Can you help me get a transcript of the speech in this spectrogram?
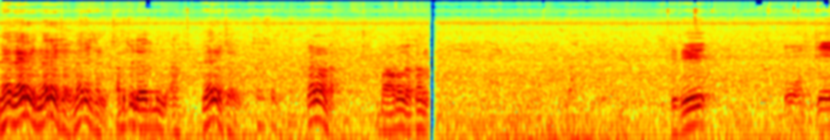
നേരെ നേരെ നേരെ വെച്ചോ നേരെ വെച്ചോ. അടുപ്പിൽ ആ നേരെ വെച്ചോ. വേണ്ട വേണ്ട. അപ്പോൾ അവിടെ വെക്കാൻ ശരി. ഓക്കേ.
